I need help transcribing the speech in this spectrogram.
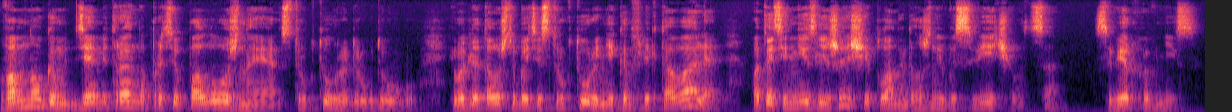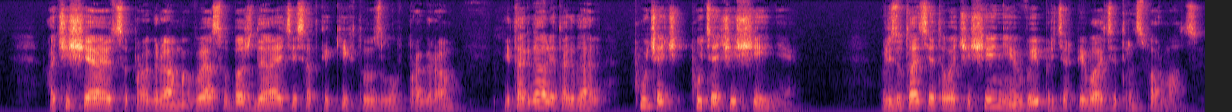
во многом диаметрально противоположные структуры друг другу. И вот для того, чтобы эти структуры не конфликтовали, вот эти низлежащие планы должны высвечиваться сверху вниз очищаются программы, вы освобождаетесь от каких-то узлов программ и так далее, и так далее. Путь, оч путь очищения. В результате этого очищения вы претерпеваете трансформацию.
